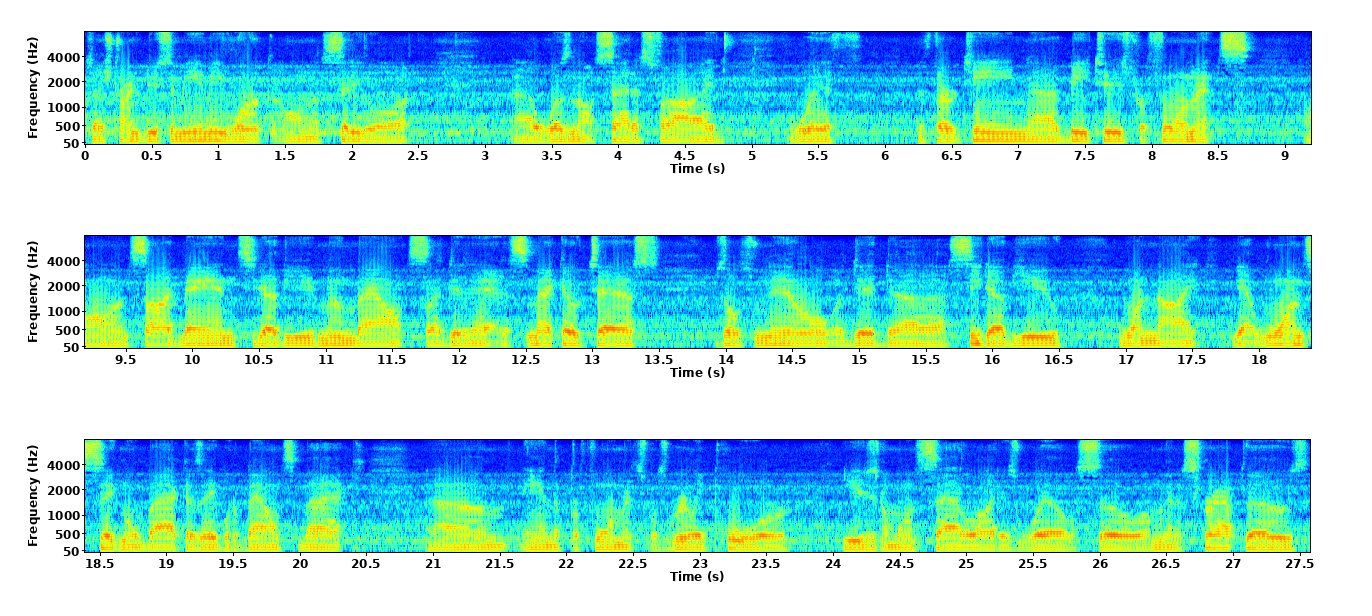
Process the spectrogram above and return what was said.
so I was trying to do some EME work on a city lot. I was not satisfied with the 13 uh, B2's performance on sideband, CW, moon bounce. I did a, some echo test, results nil. I did uh, CW one night, got one signal back. I was able to bounce back, um, and the performance was really poor using them Rohn satellite as well. So I'm going to scrap those.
